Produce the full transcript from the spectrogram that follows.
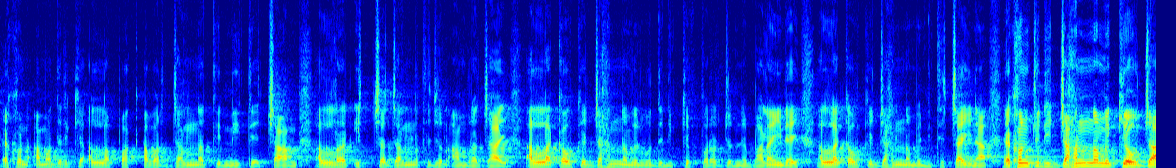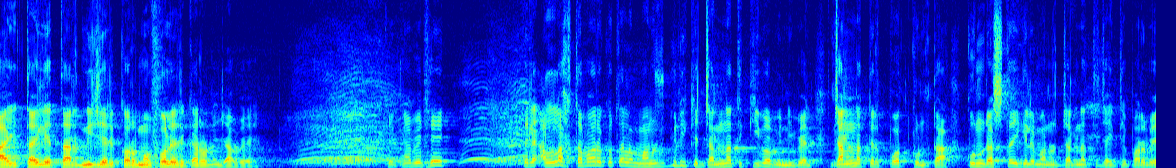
এখন আমাদেরকে আল্লাহ পাক আবার জান্নাতে নিতে চান। আল্লাহর ইচ্ছা জান্নাতে যেন আমরা যাই। আল্লাহ কাউকে জাহান্নামের মধ্যে নিক্ষেপ করার জন্য বানাই নাই। আল্লাহ কাউকে জাহান্নামে নিতে চাই না। এখন যদি জাহান্নামে কেউ যায়, তাইলে তার নিজের কর্মফলের কারণে যাবে। ঠিক না ঠিক? তাহলে আল্লাহ তাবারকতালা মানুষগুলিকে জান্নাতে কীভাবে নেবেন? জান্নাতের পথ কোনটা? কোন রাস্তায় গেলে মানুষ জান্নাতে যাইতে পারবে?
